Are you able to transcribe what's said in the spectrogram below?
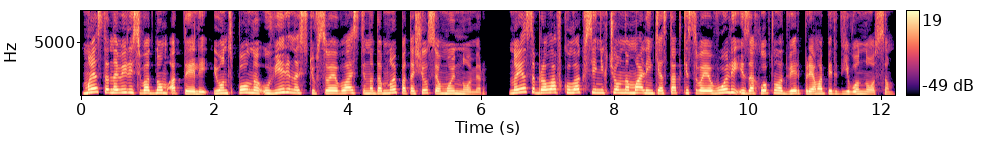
Мы остановились в одном отеле, и он с полной уверенностью в своей власти надо мной потащился в мой номер. Но я собрала в кулак все никчемно маленькие остатки своей воли и захлопнула дверь прямо перед его носом.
